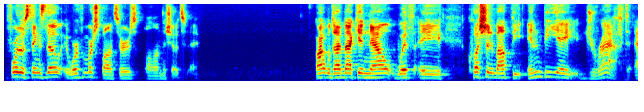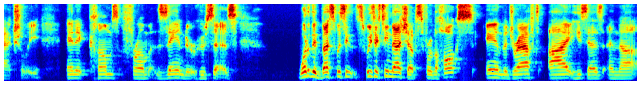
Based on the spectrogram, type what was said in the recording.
Before those things, though, a word from our sponsors on the show today. All right, we'll dive back in now with a question about the NBA draft, actually. And it comes from Xander, who says, What are the best Sweet 16 matchups for the Hawks and the draft? I, he says, and uh,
